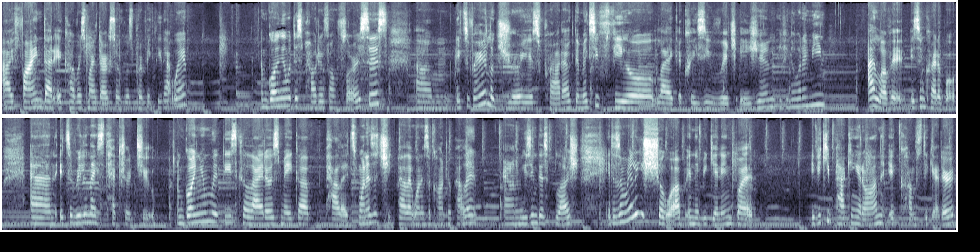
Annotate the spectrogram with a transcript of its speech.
I find that it covers my dark circles perfectly that way I'm going in with this powder from Florasis. Um, it's a very luxurious product. It makes you feel like a crazy rich Asian, if you know what I mean. I love it. It's incredible. And it's a really nice texture too. I'm going in with these Kaleidos makeup palettes. One is a cheek palette, one is a contour palette. And I'm using this blush. It doesn't really show up in the beginning, but if you keep packing it on, it comes together.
